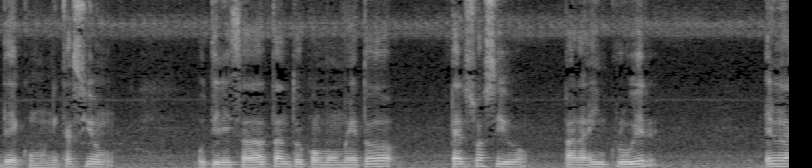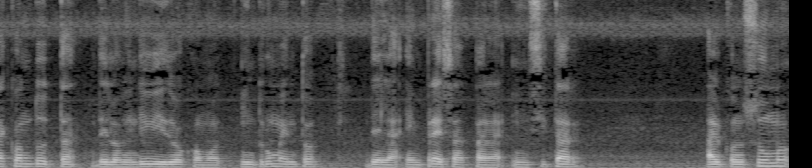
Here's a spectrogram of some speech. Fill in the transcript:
de comunicación utilizada tanto como método persuasivo para incluir en la conducta de los individuos como instrumento de la empresa para incitar al consumo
